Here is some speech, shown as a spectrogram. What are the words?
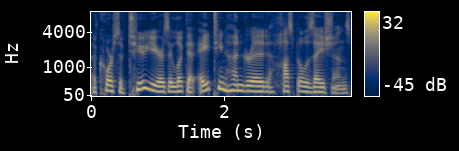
a course of two years, they looked at 1,800 hospitalizations,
